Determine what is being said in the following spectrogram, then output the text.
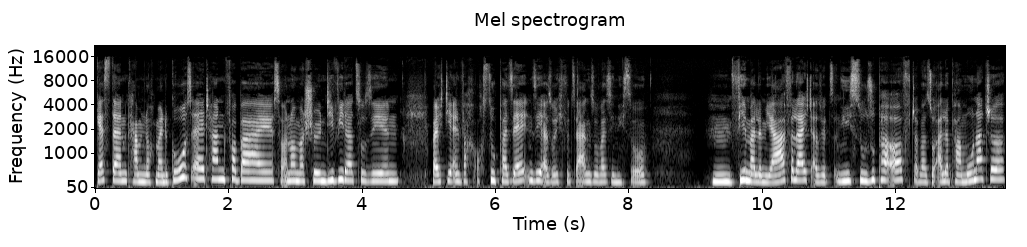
gestern kamen noch meine Großeltern vorbei. Es war auch nochmal schön, die wiederzusehen, weil ich die einfach auch super selten sehe. Also ich würde sagen, so weiß ich nicht, so hm, viermal im Jahr vielleicht, also jetzt nicht so super oft, aber so alle paar Monate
